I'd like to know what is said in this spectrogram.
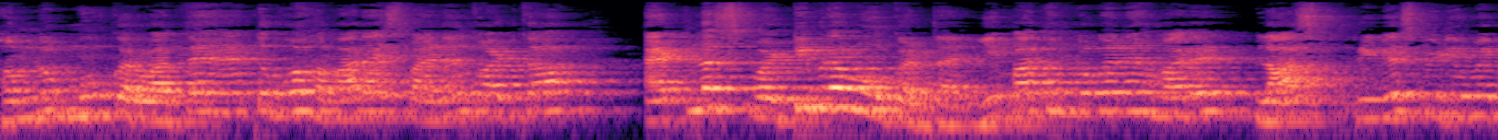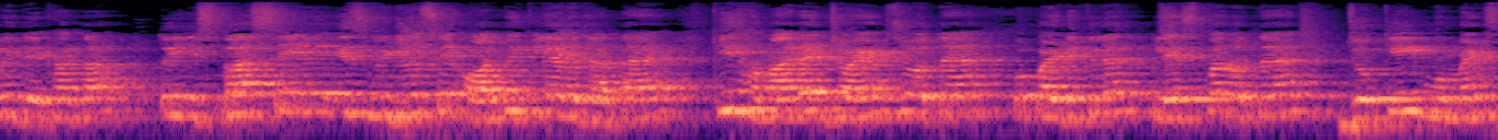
हम लोग मूव करवाते हैं तो वो हमारा स्पाइनल कॉर्ड का एटलस वर्टिब्रा मूव करता है। ये बात हम लोगों ने हमारे लास्ट प्रीवियस वीडियो में भी देखा था। तो इस बात से, इस वीडियो से और भी क्लियर हो जाता है कि हमारे ज्वाइंट जो होते हैं, वो पर्टिकुलर प्लेस पर होते हैं, जो कि मूवमेंट्स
